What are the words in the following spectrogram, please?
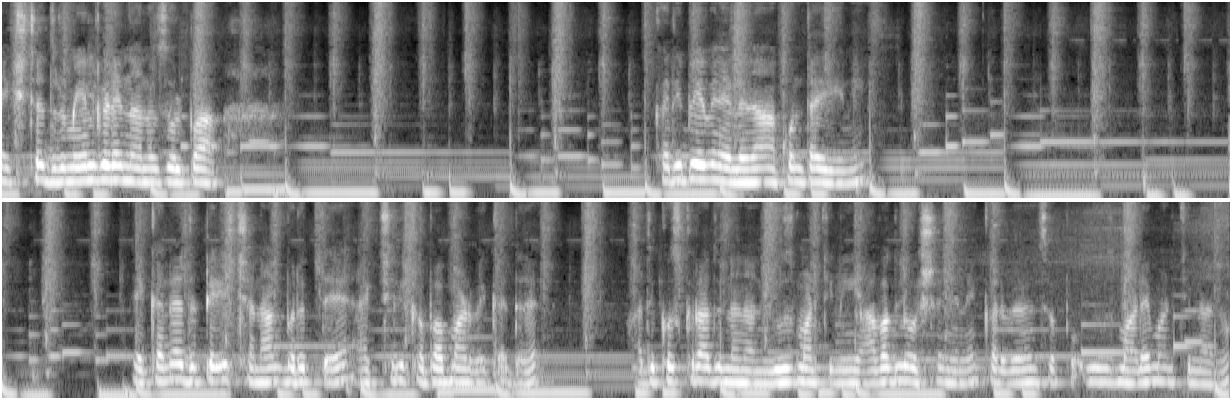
ನೆಕ್ಸ್ಟ್ ಅದ್ರ ಮೇಲ್ಗಡೆ ನಾನು ಸ್ವಲ್ಪ ಕರಿಬೇವಿನ ಎಲೆನ ಹಾಕೊತಾ ಇದ್ದೀನಿ. ಯಾಕಂದರೆ ಅದು ಟೇಸ್ಟ್ ಚೆನ್ನಾಗಿ ಬರುತ್ತೆ. ಆ್ಯಕ್ಚುಲಿ ಕಬಾಬ್ ಮಾಡಬೇಕಾದ್ರೆ. ಅದಕ್ಕೋಸ್ಕರ ಅದನ್ನು ನಾನು ಯೂಸ್ ಮಾಡ್ತೀನಿ. ಯಾವಾಗಲೂ ಅಷ್ಟೇ ಕರಿಬೇವಿನ ಸೊಪ್ಪು ಯೂಸ್ ಮಾಡೇ ಮಾಡ್ತೀನಿ ನಾನು.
